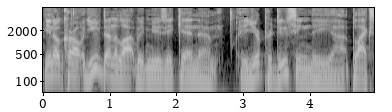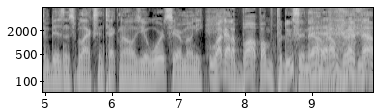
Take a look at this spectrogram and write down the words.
You know, Carl, you've done a lot with music and, um, you're producing the uh, Blacks in Business, Blacks in Technology Award ceremony. Well, I got a bump. I'm producing now. I'm good now.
